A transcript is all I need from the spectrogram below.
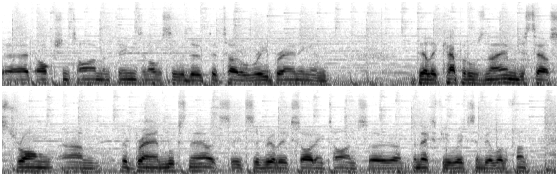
at auction time and things, and obviously with the, the total rebranding and Delhi Capitals name, and just how strong um, the brand looks now, it's, it's a really exciting time. So uh, the next few weeks going to be a lot of fun.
